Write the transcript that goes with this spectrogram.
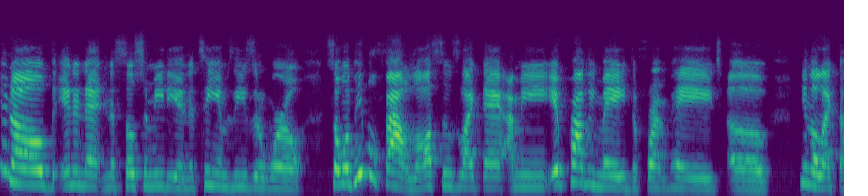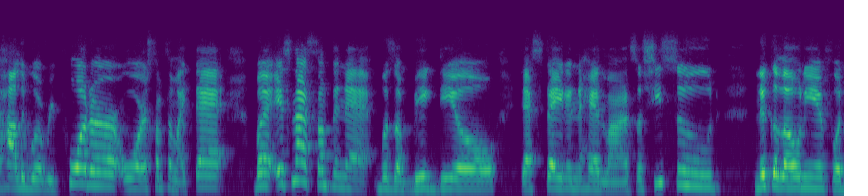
you know, the internet and the social media and the TMZs of the world. So when people filed lawsuits like that, I mean, it probably made the front page of, you know, like the Hollywood Reporter or something like that. But it's not something that was a big deal that stayed in the headlines. So she sued Nickelodeon for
